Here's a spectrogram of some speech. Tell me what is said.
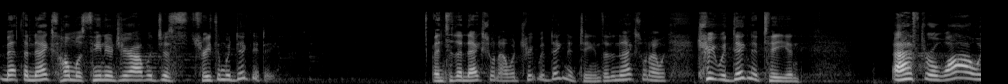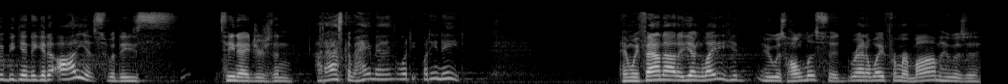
met the next homeless teenager, I would just treat them with dignity. And to the next one, I would treat with dignity. And to the next one, I would treat with dignity. And after a while, we began to get an audience with these teenagers. And I'd ask them, hey, man, what do, what do you need? And we found out a young lady who, who was homeless had ran away from her mom, who was a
